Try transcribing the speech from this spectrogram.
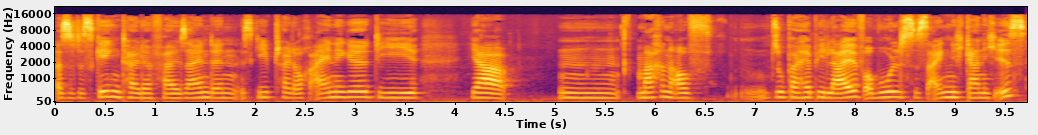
also das Gegenteil der Fall sein, denn es gibt halt auch einige, die ja machen auf super happy life, obwohl es das eigentlich gar nicht ist,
